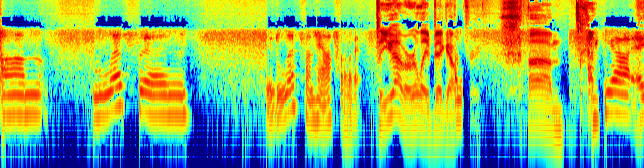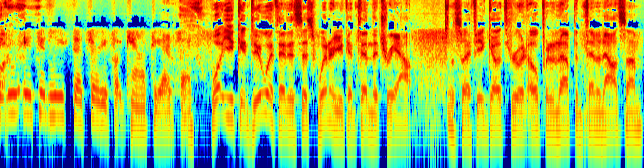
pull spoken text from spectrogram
Um, less than less than half of it. So you have a really big elm tree. Um, Yeah, it, it's at least a thirty foot canopy, I'd say. what you can do with it is this winter you can thin the tree out. So if you go through and open it up and thin it out some,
